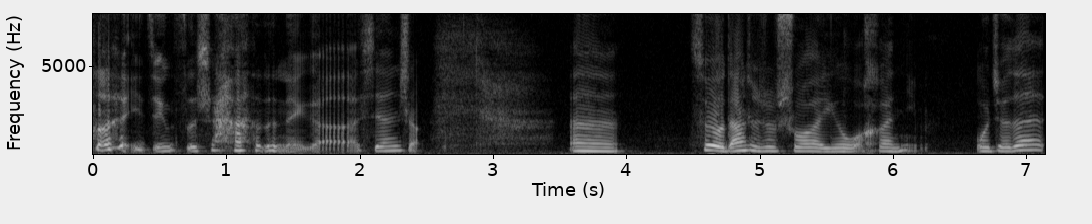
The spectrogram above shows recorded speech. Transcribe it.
已经自杀的那个先生，嗯，所以我当时就说了一个我恨你们，我觉得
